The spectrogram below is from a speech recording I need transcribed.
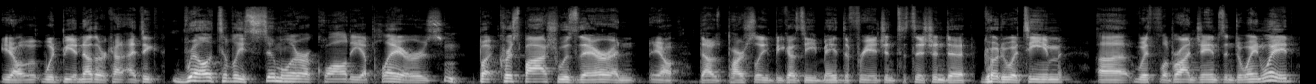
you know, it would be another kind of, I think, relatively similar quality of players. But Chris Bosh was there, and you know that was partially because he made the free agent decision to go to a team uh, with LeBron James and Dwyane Wade.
